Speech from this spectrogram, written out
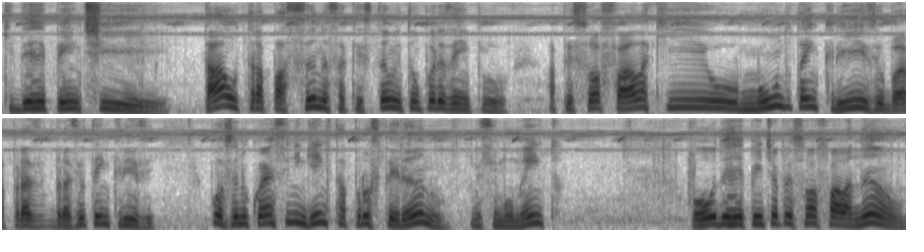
que de repente está ultrapassando essa questão. Então, por exemplo, a pessoa fala que o mundo está em crise, o Brasil está em crise. Pô, você não conhece ninguém que está prosperando nesse momento? Ou de repente a pessoa fala, não,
